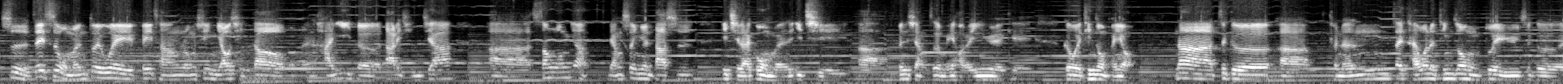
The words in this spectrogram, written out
是这次我们对位非常荣幸邀请到我们韩裔的大提琴家啊桑汪样梁胜院大师一起来跟我们一起啊分享这个美好的音乐给各位听众朋友。那这个啊，可能在台湾的听众对于这个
